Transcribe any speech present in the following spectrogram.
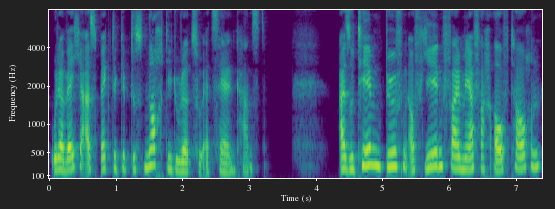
Oder welche Aspekte gibt es noch, die du dazu erzählen kannst? Also Themen dürfen auf jeden Fall mehrfach auftauchen.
